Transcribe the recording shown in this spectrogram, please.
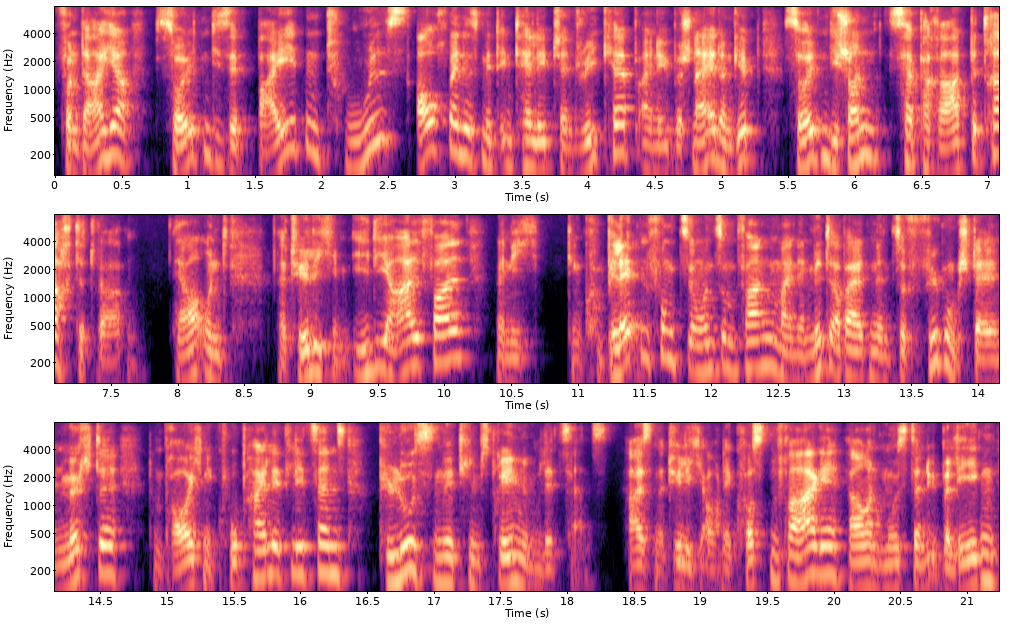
Von daher sollten diese beiden Tools, auch wenn es mit Intelligent Recap eine Überschneidung gibt, sollten die schon separat betrachtet werden. Ja, und natürlich im Idealfall, wenn ich den kompletten Funktionsumfang meinen Mitarbeitenden zur Verfügung stellen möchte, dann brauche ich eine Copilot-Lizenz plus eine Teams Premium-Lizenz. Das ist natürlich auch eine Kostenfrage ja, und muss dann überlegen,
